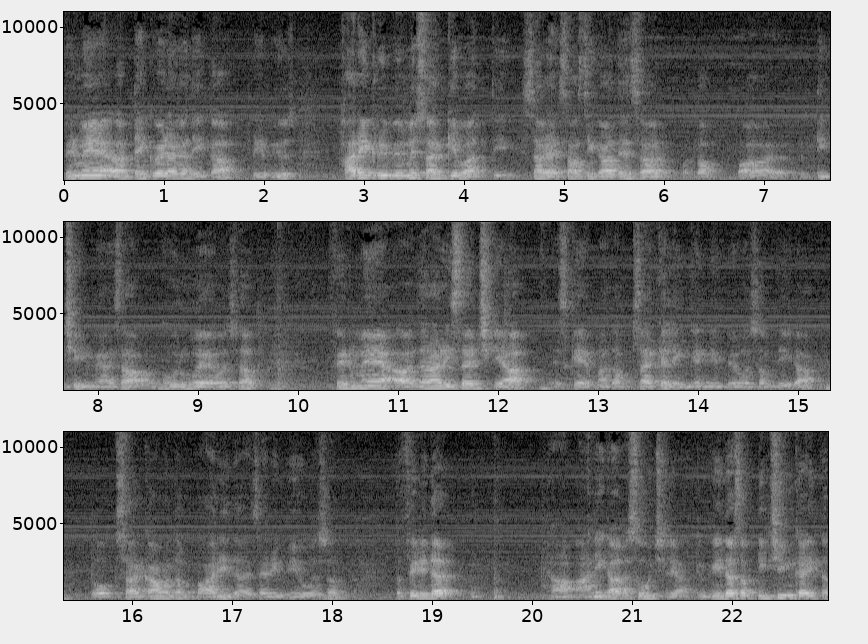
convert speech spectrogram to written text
फिर मैं टेकवेडा का देखा रिव्यूज़ हर एक रिव्यू में सर की बात थी। सर ऐसा सिखाते सर मतलब टीचिंग में ऐसा गुरु है वो सब। फिर मैं जरा रिसर्च किया इसके मतलब सर के लिंकन पे वो सब देखा। तो सर का मतलब भारी था ऐसे रिव्यू वो सब। तो फिर इधर हाँ आने का सोच लिया क्योंकि इधर सब टीचिंग का ही था।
